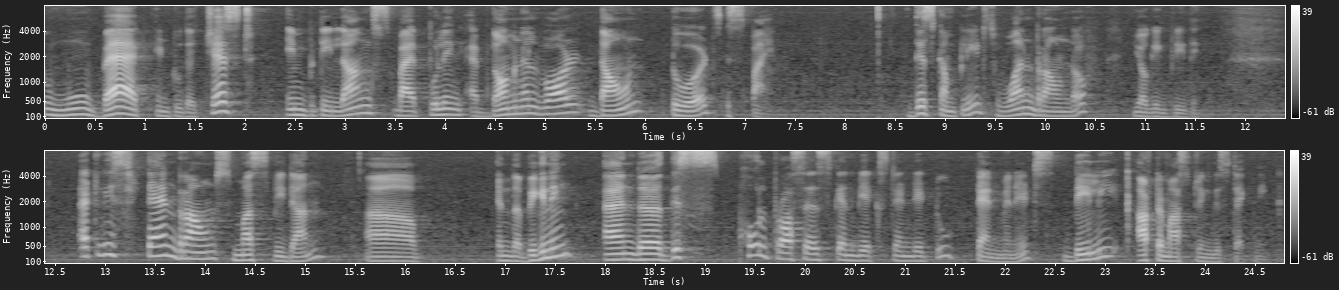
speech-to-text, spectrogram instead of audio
to move back into the chest, empty lungs by pulling abdominal wall down towards spine. This completes one round of yogic breathing. At least 10 rounds must be done uh, in the beginning and uh, this whole process can be extended to 10 minutes daily after mastering this technique.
